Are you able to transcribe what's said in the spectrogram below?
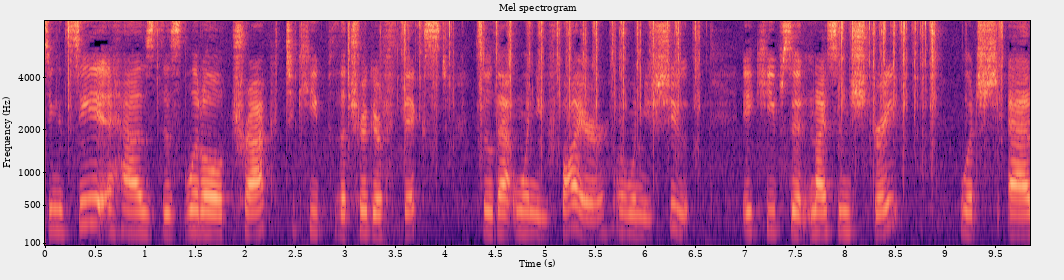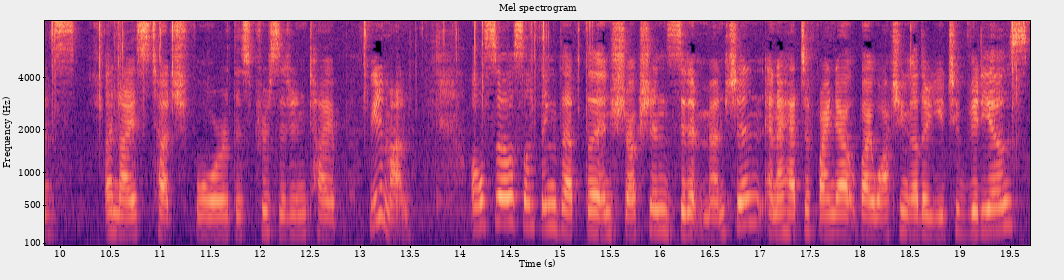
So you can see it has this little track to keep the trigger fixed so that when you fire or when you shoot, it keeps it nice and straight, which adds a nice touch for this precision type on. Also, something that the instructions didn't mention, and I had to find out by watching other YouTube videos,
